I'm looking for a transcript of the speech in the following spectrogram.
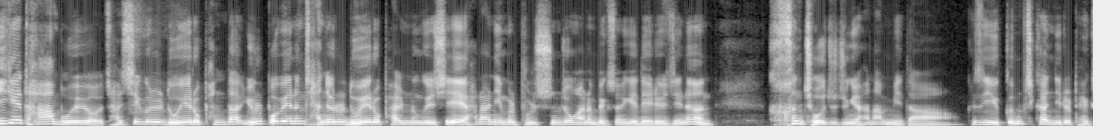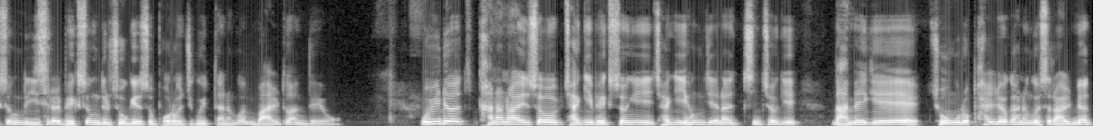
이게 다 뭐예요? 자식을 노예로 판다? 율법에는 자녀를 노예로 팔는 것이 하나님을 불순종하는 백성에게 내려지는 큰 저주 중의 하나입니다. 그래서 이 끔찍한 일을 백성들, 이스라엘 백성들 속에서 벌어지고 있다는 건 말도 안 돼요. 오히려 가난하여서 자기 백성이 자기 형제나 친척이 남에게 종으로 팔려가는 것을 알면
